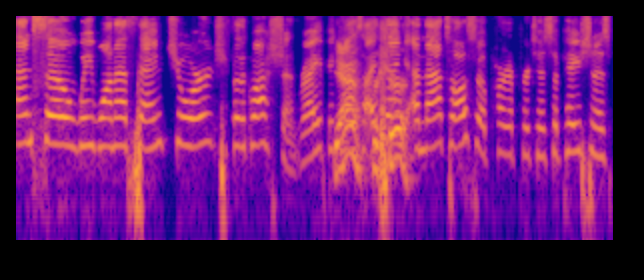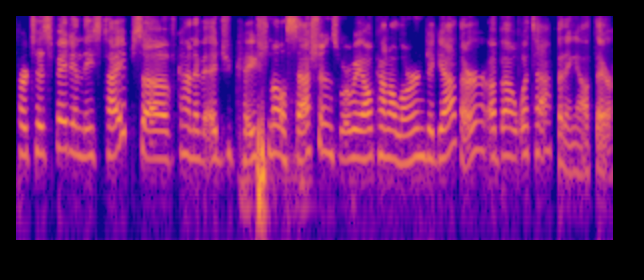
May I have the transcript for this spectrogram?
and so we want to thank George for the question, right? Because yeah, I think, sure. and that's also part of participation is participate in these types of kind of educational sessions where we all kind of learn together about what's happening out there.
